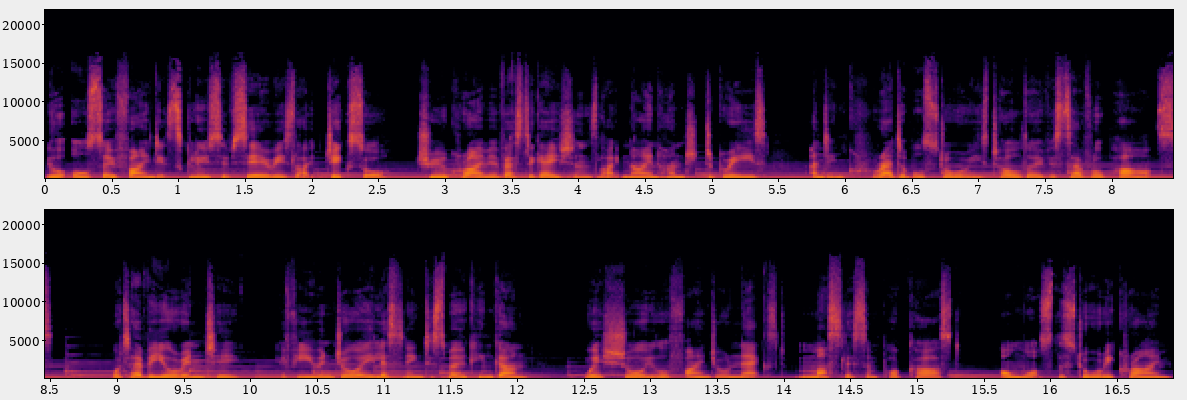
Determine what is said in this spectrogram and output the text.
You'll also find exclusive series like Jigsaw, true crime investigations like 900 Degrees, and incredible stories told over several parts. Whatever you're into, if you enjoy listening to Smoking Gun, we're sure you'll find your next must listen podcast on What's the Story Crime.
